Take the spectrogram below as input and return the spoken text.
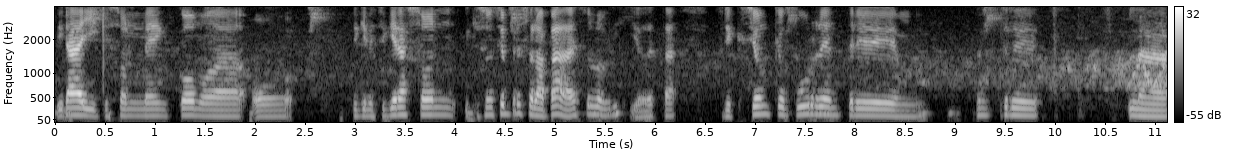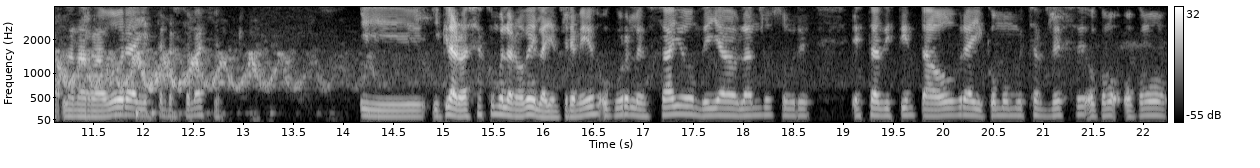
tiráis y que son medio incómodas o y que ni siquiera son, que son siempre solapadas, eso es lo brígido de esta fricción que ocurre entre, entre la, narradora y este personaje. Y, y claro, esa es como la novela, y entre medio ocurre el ensayo donde ella va hablando sobre estas distintas obras y cómo muchas veces, o cómo, o cómo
